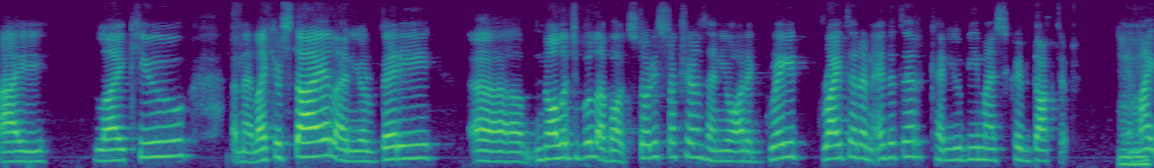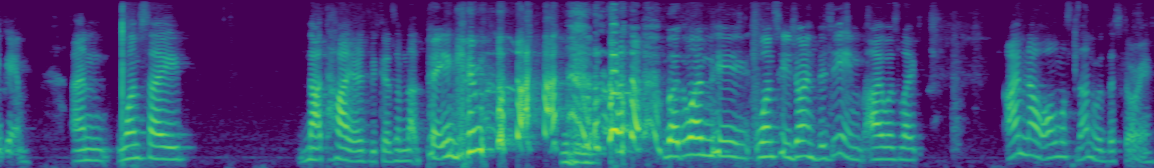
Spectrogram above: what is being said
i like you and i like your style and you're very uh, knowledgeable about story structures and you are a great writer and editor. Can you be my script doctor in Mhm. my game? And once i not hired because i'm not paying him. But when he once he joined the team i was like i'm now almost done with the story.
